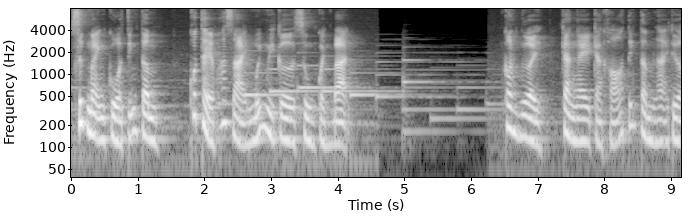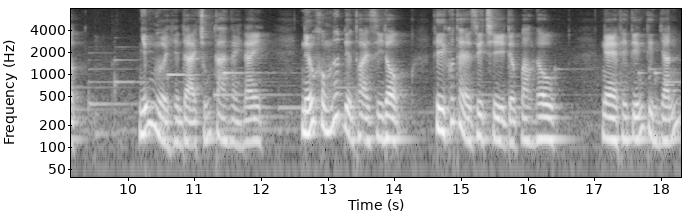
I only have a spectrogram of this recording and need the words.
Sức mạnh của tĩnh tâm có thể hóa giải mối nguy cơ xung quanh bạn. Con người càng ngày càng khó tĩnh tâm lại được. Những người hiện đại chúng ta ngày nay, nếu không lướt điện thoại di động thì có thể duy trì được bao lâu? Nghe thấy tiếng tin nhắn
